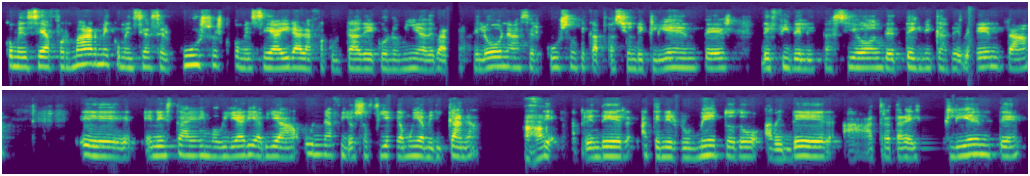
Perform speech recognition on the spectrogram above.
comencé a formarme, comencé a hacer cursos, comencé a ir a la Facultad de Economía de Barcelona, a hacer cursos de captación de clientes, de fidelización, de técnicas de venta. Eh, en esta inmobiliaria había una filosofía muy americana de aprender a tener un método, a vender, a, tratar al cliente.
